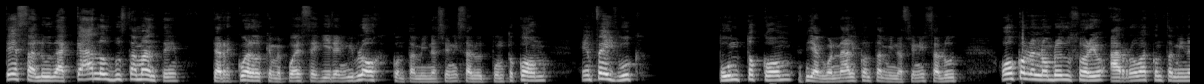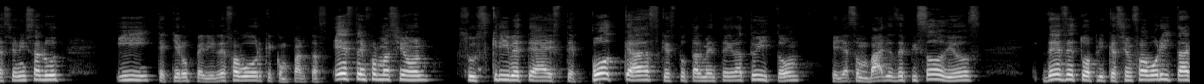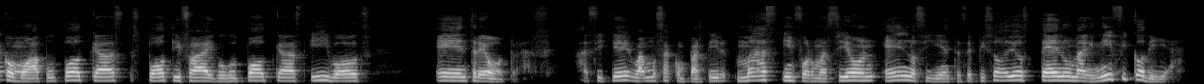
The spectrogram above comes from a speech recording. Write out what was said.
Te saluda Carlos Bustamante. Te recuerdo que me puedes seguir en mi blog contaminacionysalud.com en facebook.com diagonal contaminación y salud o con el nombre de usuario arroba contaminación y salud Y te quiero pedir de favor que compartas esta información, suscríbete a este podcast que es totalmente gratuito, que ya son varios episodios, desde tu aplicación favorita como Apple Podcast, Spotify, Google Podcast, Evox, entre otras. Así que vamos a compartir más información en los siguientes episodios. Ten un magnífico día.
